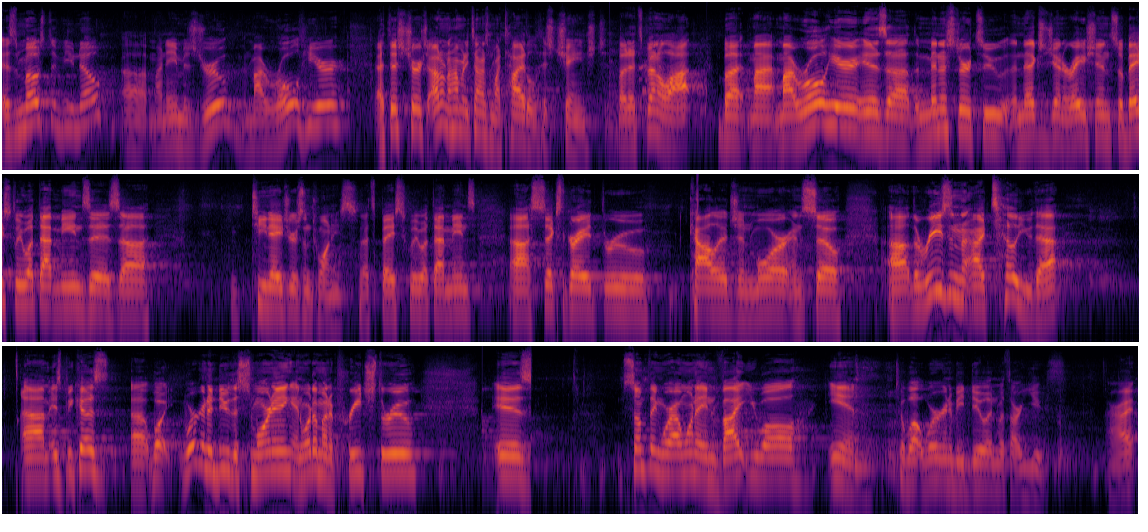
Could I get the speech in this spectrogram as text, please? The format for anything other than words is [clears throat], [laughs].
As most of you know, uh, my name is Drew, and my role here at this church, I don't know how many times my title has changed, but it's been a lot. But my, my role here is uh, the minister to the next generation. So basically, what that means is uh, teenagers and 20s. That's basically what that means, uh, sixth grade through college and more. And so uh, the reason I tell you that um, is because uh, what we're going to do this morning and what I'm going to preach through is something where I want to invite you all in to what we're going to be doing with our youth. All right?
